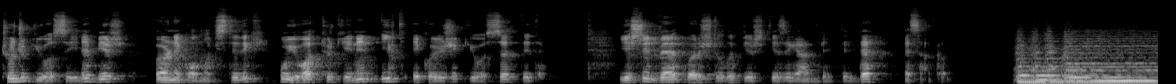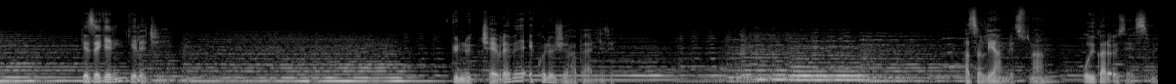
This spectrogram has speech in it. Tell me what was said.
çocuk yuvası ile bir örnek olmak istedik. Bu yuva Türkiye'nin ilk ekolojik yuvası dedi. Yeşil ve barış dolu bir gezegen dilekleriyle esen kalın. Gezegenin geleceği Günlük çevre ve ekoloji haberleri Hazırlayan ve sunan Uygar Özesmi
